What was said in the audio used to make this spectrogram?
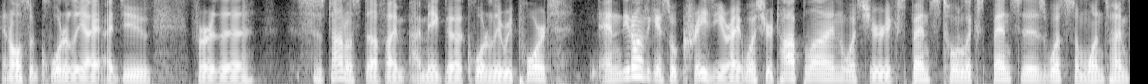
and also quarterly. I, I do for the Sistano stuff. I, I make a quarterly report. And you don't have to get so crazy, right? What's your top line? What's your expense, total expenses? What's some one time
